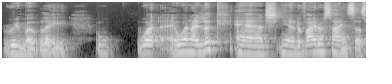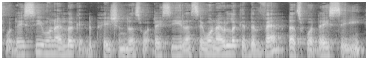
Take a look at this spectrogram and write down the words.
remotely. What when I look at you know the vital signs, that's what they see. When I look at the patient, that's what they see. Let's say when I look at the vent, that's what they see.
